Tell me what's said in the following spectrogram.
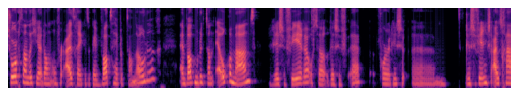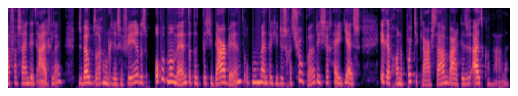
zorg dan dat je dan ongeveer uitrekent, oké, wat heb ik dan nodig? En wat moet ik dan elke maand reserveren? Oftewel, reserv eh, voor reser ehm, reserveringsuitgaven zijn dit eigenlijk. Dus welk bedrag moet ik reserveren? Dus op het moment dat, dat je daar bent, op het moment dat je dus gaat shoppen, dat je zegt, hey yes, ik heb gewoon een potje klaarstaan waar ik dit dus uit kan halen.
